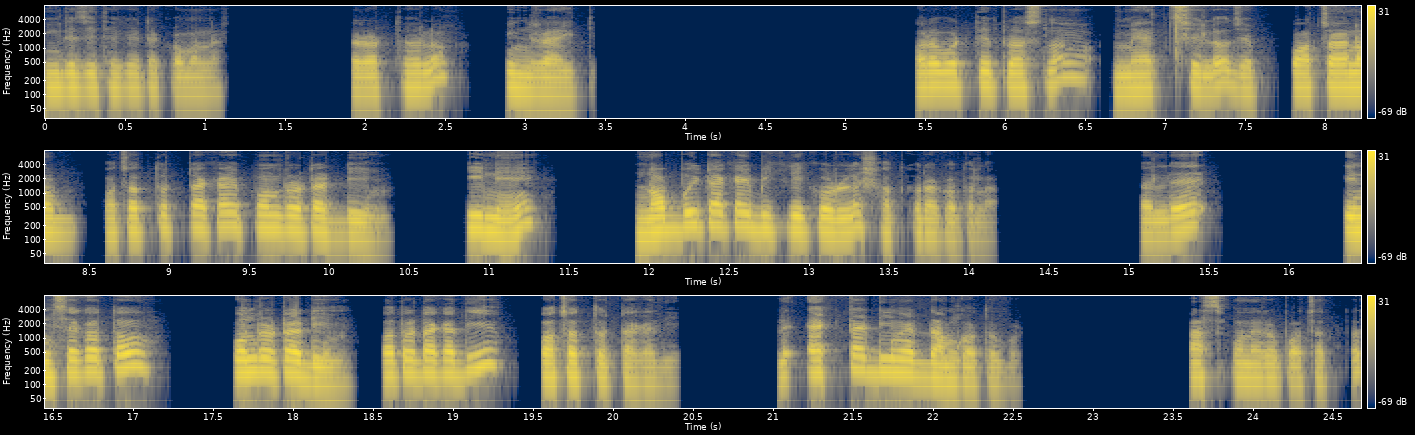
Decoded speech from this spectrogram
ইংরেজি থেকে এটা কমন আসে। এর অর্থ হলো ইন রাইটিং। পরবর্তী প্রশ্ন, ম্যাথ ছিল যে পঁচানব্বই পঁচাত্তর টাকায় পনেরোটা ডিম। কিনে নব্বই টাকায় বিক্রি করলে শতকরা কত লাভ? তাহলে কিনছে কত? পনেরোটা ডিম। কত টাকা দিয়ে? পঁচাত্তর টাকা দিয়ে। তাহলে একটা ডিমের দাম কত পড়ে? পাঁচ, পনেরো, পঁচাত্তর।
